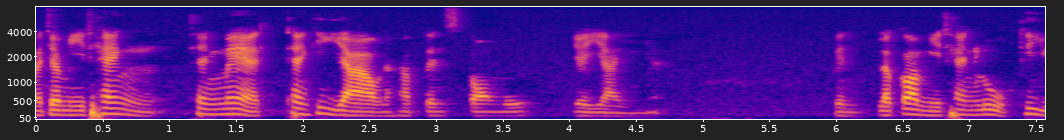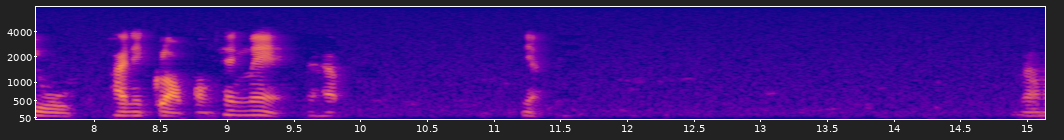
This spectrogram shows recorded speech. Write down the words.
มันจะมีแท่งแท่งแม่แท่งที่ยาวนะครับ เป็น strong move ใหญ่ๆอย่างเงี้ย เป็นแล้วก็มีแท่งลูกที่อยู่ภายในกรอบของแท่งแม่นะครับเนี่ยนะ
